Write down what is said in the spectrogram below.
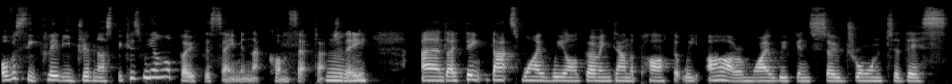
obviously clearly driven us because we are both the same in that concept, actually. And I think that's why we are going down the path that we are and why we've been so drawn to this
